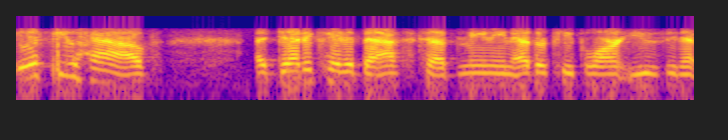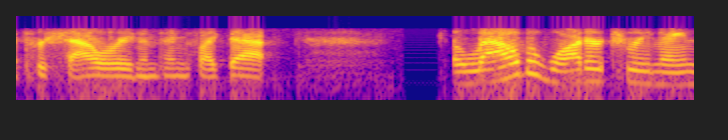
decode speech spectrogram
If you have a dedicated bathtub, meaning other people aren't using it for showering and things like that, allow the water to remain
